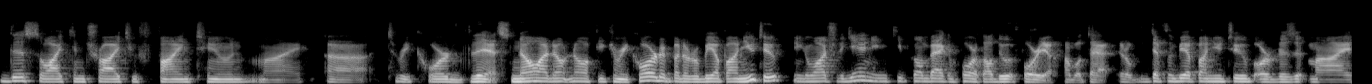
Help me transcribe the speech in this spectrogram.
this so I can try to fine tune my uh, to record this? No, I don't know if you can record it, but it'll be up on YouTube. You can watch it again. You can keep going back and forth. I'll do it for you. How about that? It'll definitely be up on YouTube or visit my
